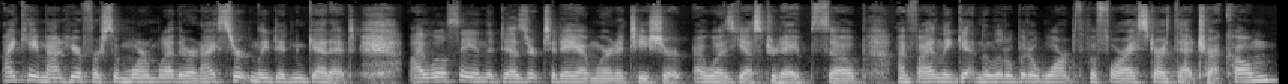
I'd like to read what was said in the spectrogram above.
I came out here for some warm weather and I certainly didn't get it. I will say in the desert today, I'm wearing a t shirt. I was yesterday. So I'm finally getting a little bit of warmth before I start that trek home.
